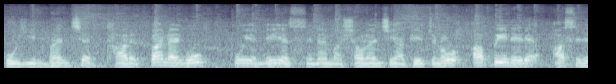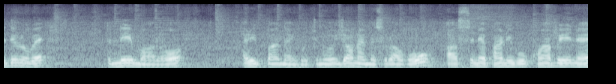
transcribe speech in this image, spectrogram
ကိုရီမှန်းချက်ထားတဲ့ပန်းတိုင်ကိုကိုယ့်ရဲ့နေ့ရက်စဉ်တိုင်းမှာရှောင်းလန်းခြင်းအဖြစ်ကျွန်တော်တို့အားပေးနေတဲ့အာဆင်နယ်တင်းလိုပဲဒီနေ့မှာတော့အဲ့ဒီပန်းတိုင်ကိုကျွန်တော်ရောက်နိုင်မယ်ဆိုတော့ကိုအာဆင်နယ်ဖန်တွေကိုခွန်အားပေးနေ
